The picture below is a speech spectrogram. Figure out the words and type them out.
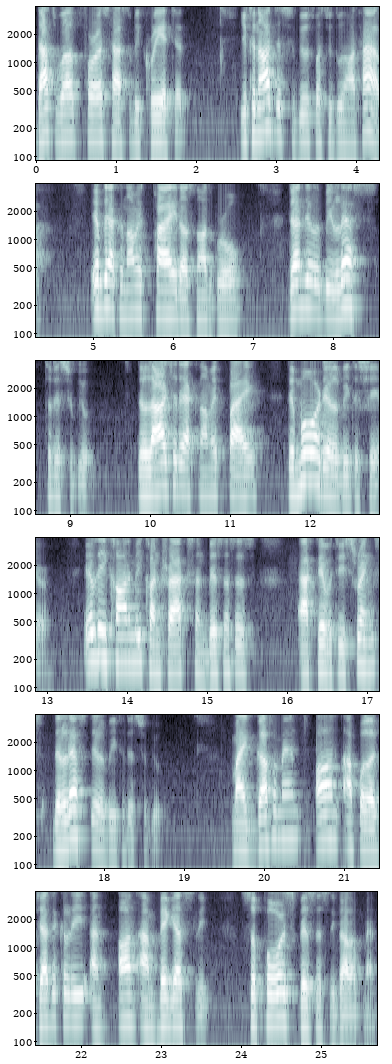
that wealth first has to be created. You cannot distribute what you do not have. If the economic pie does not grow, then there will be less to distribute. The larger the economic pie, the more there will be to share. If the economy contracts and businesses activity shrinks, the less there will be to distribute. My government unapologetically and unambiguously supports business development.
